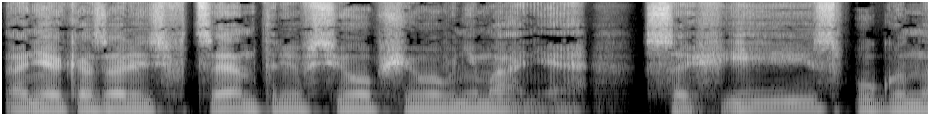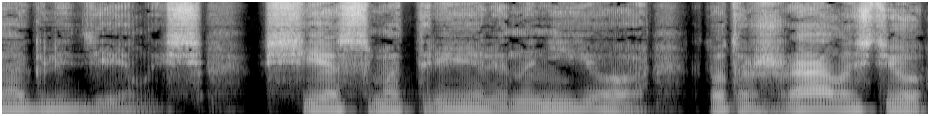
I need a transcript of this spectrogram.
Они оказались в центре всеобщего внимания. София испуганно огляделась. Все смотрели на нее, кто-то с жалостью,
